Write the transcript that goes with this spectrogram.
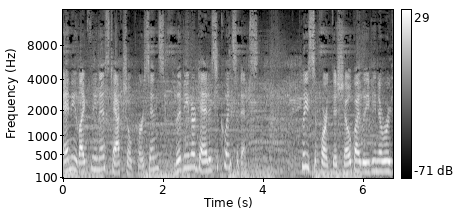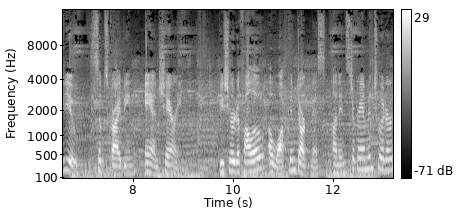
Any likeliness to actual persons, living or dead, is a coincidence. Please support this show by leaving a review, subscribing, and sharing. Be sure to follow A Walk in Darkness on Instagram and Twitter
